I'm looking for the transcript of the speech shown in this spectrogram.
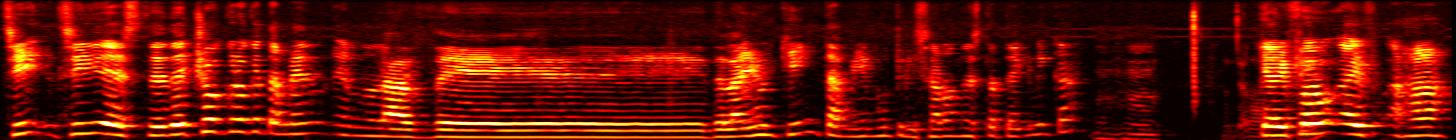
Sí, sí, este, de hecho creo que también en la de, de Lion King también utilizaron esta técnica. Que ahí King. fue, ahí- ajá.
